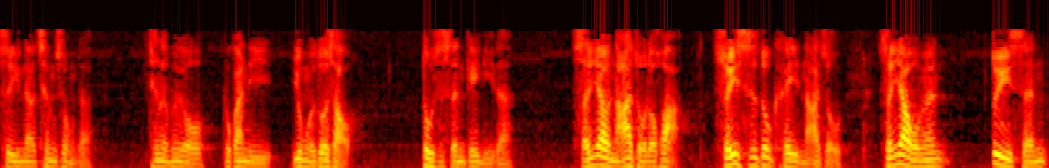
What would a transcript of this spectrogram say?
是应当称颂的。听众朋友，不管你用了多少，都是神给你的。神要拿走的话，随时都可以拿走。神要我们对神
